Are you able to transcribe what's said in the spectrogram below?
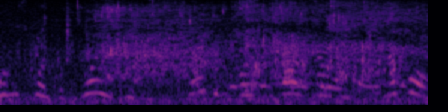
ну сколько, в поезде, знаете, на- на пол.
